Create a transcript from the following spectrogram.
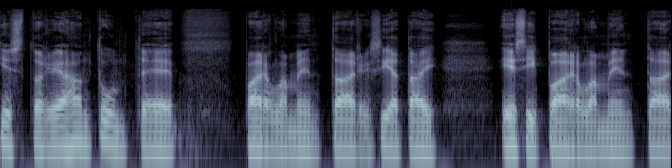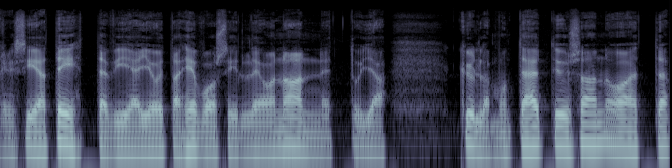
historiahan tuntee parlamentaarisia tai esiparlamentaarisia tehtäviä, joita hevosille on annettu. Ja kyllä mun täytyy sanoa, että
